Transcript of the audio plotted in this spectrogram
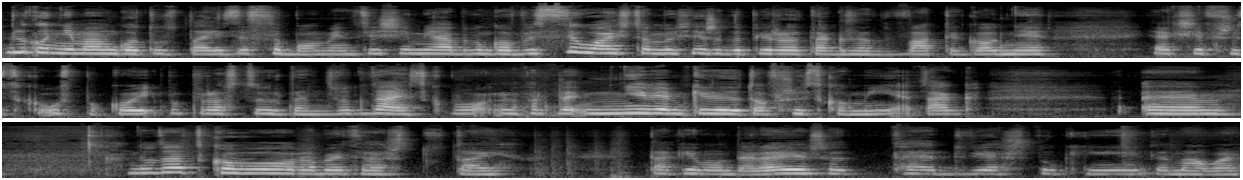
tylko nie mam go tutaj ze sobą, więc jeśli miałabym go wysyłać, to myślę, że dopiero tak za dwa tygodnie, jak się wszystko uspokoi, po prostu już będę w Gdańsku, bo naprawdę nie wiem, kiedy to wszystko minie, tak? Dodatkowo robię też tutaj takie modele. Jeszcze te dwie sztuki, te małe,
